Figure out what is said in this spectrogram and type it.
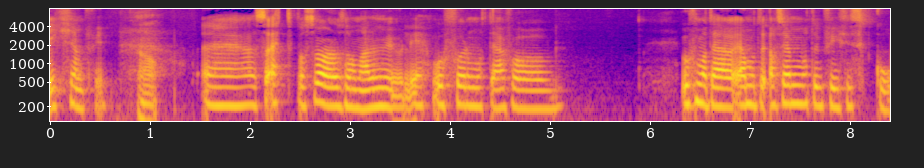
gikk kjempefint. Ja. Eh, Så etterpå så var det sånn Er det mulig? Hvorfor måtte jeg få Hvorfor måtte jeg Jeg måtte, altså jeg måtte fysisk gå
